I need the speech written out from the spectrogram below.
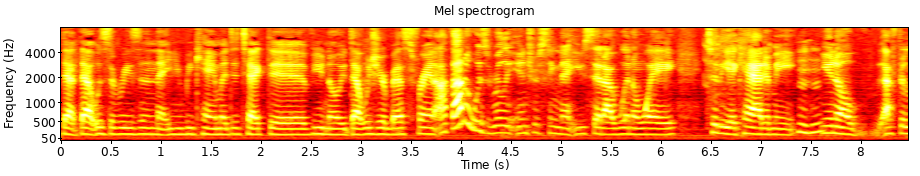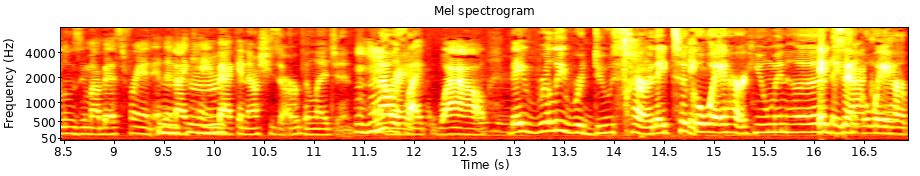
that that was the reason that you became a detective. You know, that was your best friend. I thought it was really interesting that you said I went away to the academy. Mm-hmm. You know, after losing my best friend, and then I came back, and now she's an urban legend. Mm-hmm. And I was Right. like, wow, they really reduced her. They took away her humanhood. They took away her.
